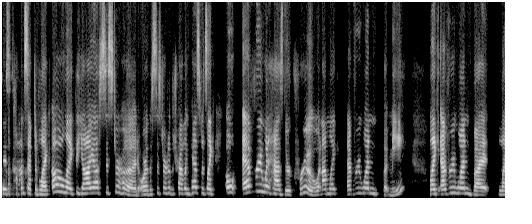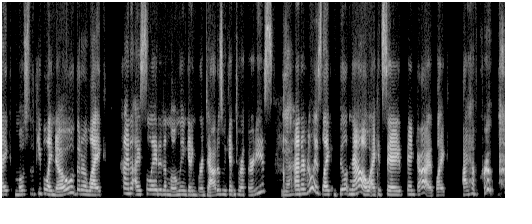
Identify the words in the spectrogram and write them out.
this concept of like, oh, like the Yaya sisterhood or the sisterhood of the traveling pants. It's like, oh, everyone has their crew. And I'm like, everyone but me? Like everyone but like most of the people I know that are like kind of isolated and lonely and getting burnt out as we get into our 30s. Yeah. And I realized like built now I could say, thank God, like I have crew.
